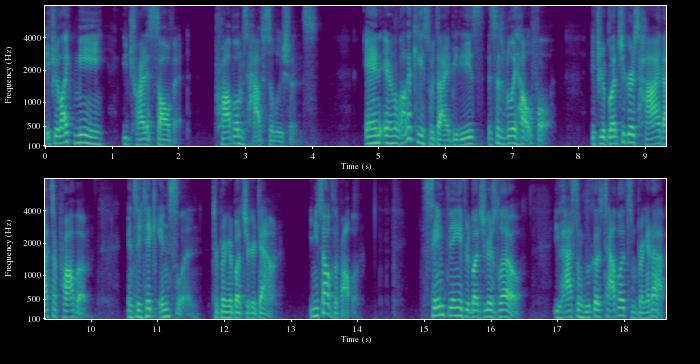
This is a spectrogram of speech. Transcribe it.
If you're like me, you try to solve it. Problems have solutions. And in a lot of cases with diabetes, this is really helpful. If your blood sugar is high, that's a problem. And so you take insulin to bring your blood sugar down and you solve the problem. Same thing if your blood sugar is low. You have some glucose tablets and bring it up.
